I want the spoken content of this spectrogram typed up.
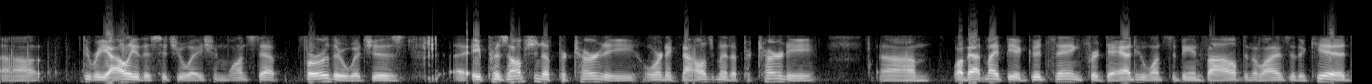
uh, the reality of the situation one step further, which is a presumption of paternity or an acknowledgement of paternity. Um, while that might be a good thing for dad who wants to be involved in the lives of their kids,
